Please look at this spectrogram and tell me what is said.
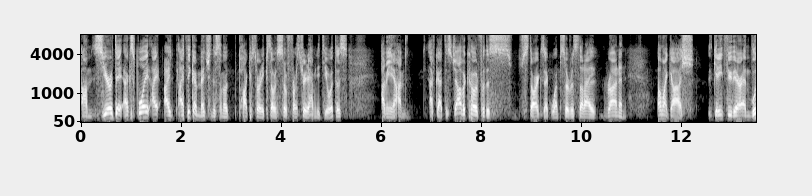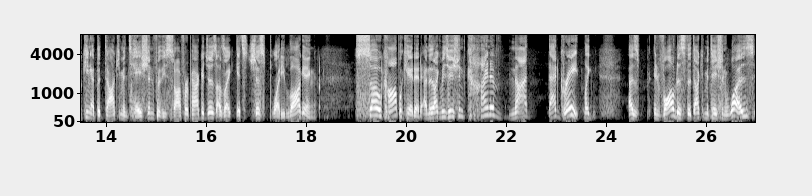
um, zero day exploit. I, I I think I mentioned this on the podcast already because I was so frustrated having to deal with this. I mean, I'm I've got this Java code for this StarExec web service that I run, and oh my gosh, getting through there and looking at the documentation for these software packages, I was like, it's just bloody logging. So complicated, and the documentation kind of not that great. Like, as involved as the documentation was,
